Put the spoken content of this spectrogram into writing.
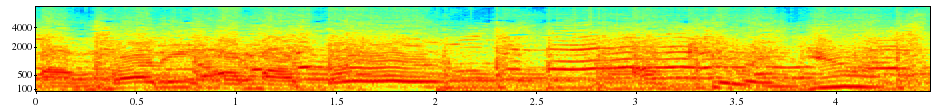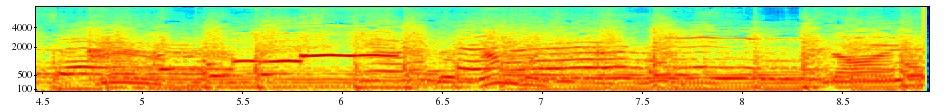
I'm ready and my. I'm killing you.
